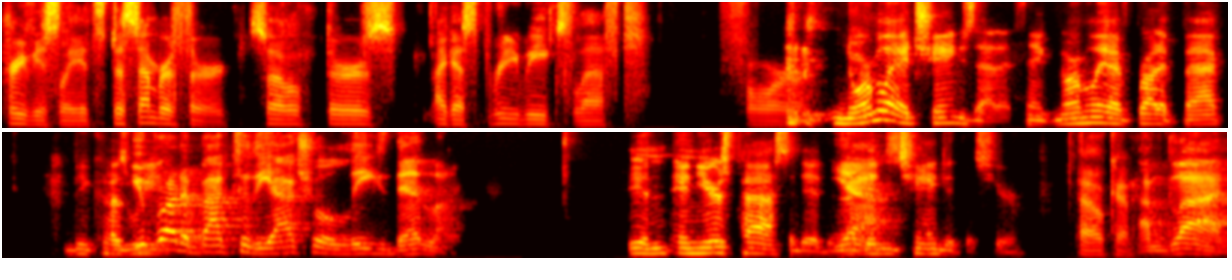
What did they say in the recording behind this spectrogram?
previously. It's December 3rd. So there's, I guess, three weeks left for. normally I change that. I think normally I've brought it back because you we brought it back to the actual league's deadline. in in years past I did. and I didn't change it this year. oh, okay. I'm glad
